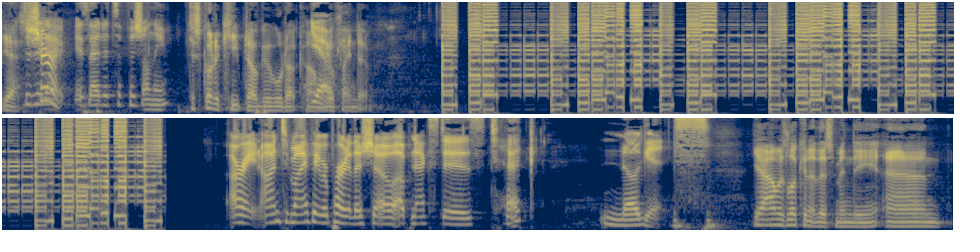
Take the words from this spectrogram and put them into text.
Yes. Is Sure. It, is that its official name? Just go to keep.google.com. Yeah, You'll okay. find it. All right, on to my favorite part of the show. Up next is Tech Nuggets. Yeah, I was looking at this, Mindy, and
